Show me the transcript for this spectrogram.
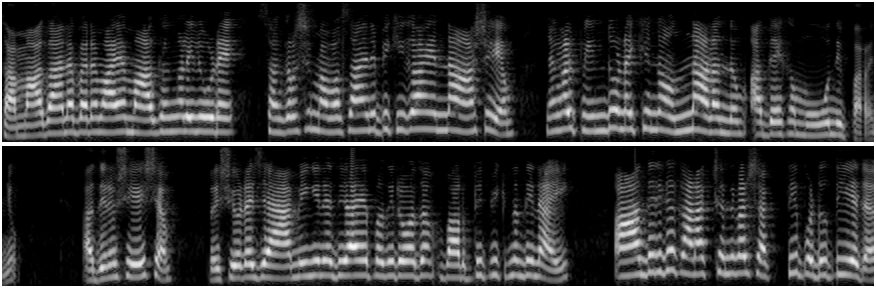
സമാധാനപരമായ മാർഗങ്ങളിലൂടെ സംഘർഷം അവസാനിപ്പിക്കുക എന്ന ആശയം ഞങ്ങൾ പിന്തുണയ്ക്കുന്ന ഒന്നാണെന്നും അദ്ദേഹം ഊന്നി പറഞ്ഞു. അതിനുശേഷം റഷ്യയുടെ ജാമിങ്ങിനെതിരായ പ്രതിരോധം വർദ്ധിപ്പിക്കുന്നതിനായി ആന്തരിക കണക്ഷനുകൾ ശക്തിപ്പെടുത്തിയത്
